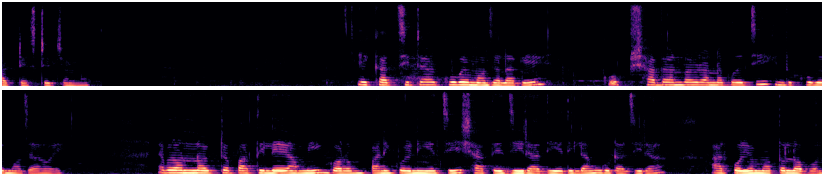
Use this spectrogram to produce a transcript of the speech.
আর টেস্টের জন্য। এই কাচ্চিটা খুবই মজা লাগে। খুব সাধারণভাবে রান্না করেছি, কিন্তু খুবই মজা হয়। এবার অন্য একটা পাতিলে আমি গরম পানি করে নিয়েছি, সাথে জিরা দিয়ে দিলাম, গোটা জিরা আর পরিমাণ মতো লবণ।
